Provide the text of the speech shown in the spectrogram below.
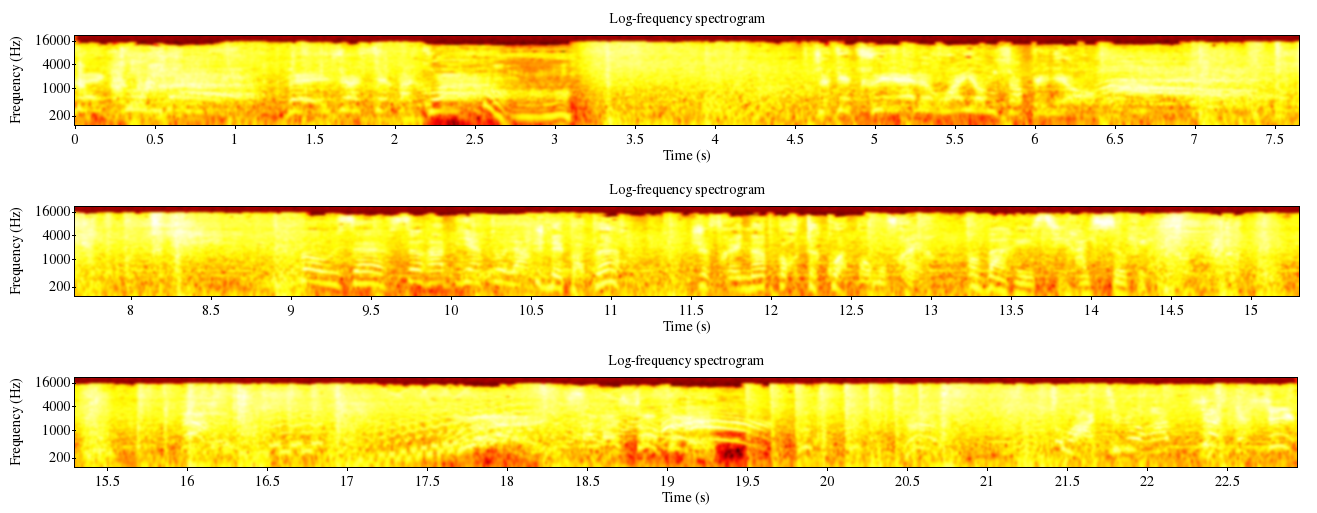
Mes combats Mais je sais pas quoi Je détruirai le royaume champignon Bowser sera bientôt là. Je n'ai pas peur. Je ferai n'importe quoi pour mon frère. On va réussir à le sauver. Ça va chauffer Toi, tu l'auras bien caché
